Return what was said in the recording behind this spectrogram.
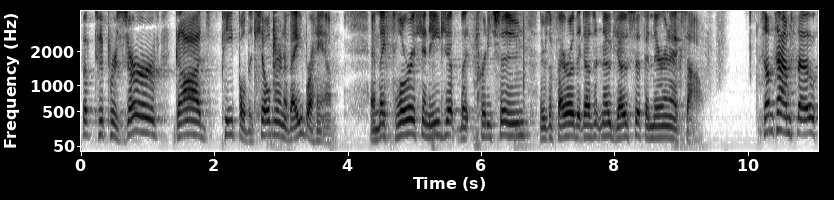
but to preserve God's people, the children of Abraham. And they flourish in Egypt, but pretty soon there's a Pharaoh that doesn't know Joseph and they're in exile. Sometimes, though,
